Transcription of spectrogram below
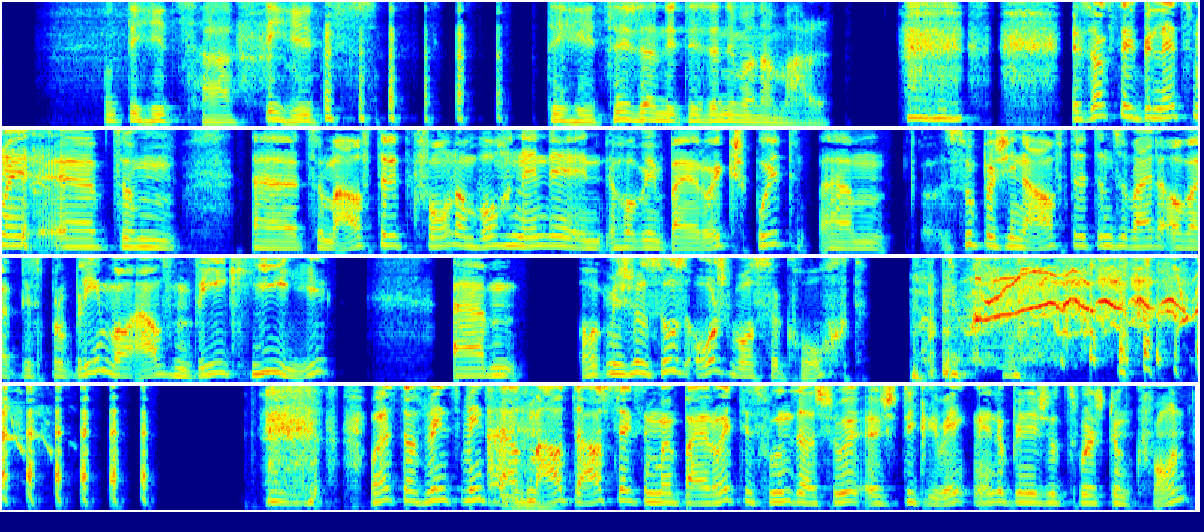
Und die Hits, ha? Die Hits. die Hits, das ist ja nicht, das ist ja nicht mehr normal. Ich sag's dir, ich bin letztes Mal äh, zum, äh, zum Auftritt gefahren am Wochenende, habe in Bayreuth gespielt. Ähm, super schöner Auftritt und so weiter, aber das Problem war, auf dem Weg hin ähm, hat mir schon so das Arschwasser gekocht. Weißt du, wenn's du aus dem Auto aussteigst, ich mein, Bayreuth ist von uns aus schon ein Stückchen weg, ne? da bin ich schon zwei Stunden gefahren.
